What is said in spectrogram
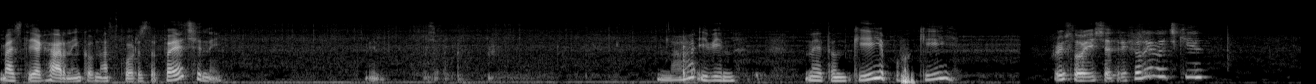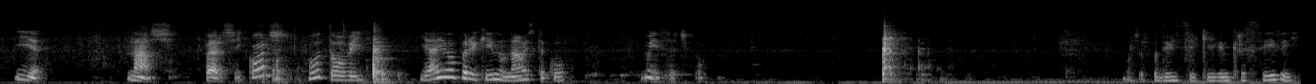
Бачите, як гарненько в нас корж запечений. Да, і він не тонкий, а пухкий. Пройшло ще три хвилиночки. І наш перший корж готовий. Я його перекину на ось таку мисочку. Може, подивіться, який він красивий.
